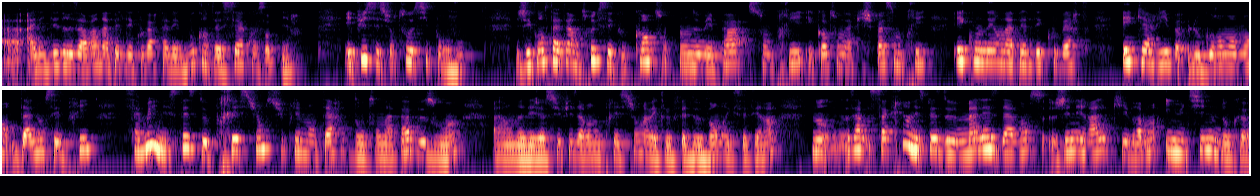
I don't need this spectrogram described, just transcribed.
à l'idée de réserver un appel découverte avec vous quand elle sait à quoi s'en tenir. Et puis c'est surtout aussi pour vous j'ai constaté un truc, c'est que quand on ne met pas son prix et quand on n'affiche pas son prix et qu'on est en appel découverte et qu'arrive le grand moment d'annoncer le prix, ça met une espèce de pression supplémentaire dont on n'a pas besoin. Euh, on a déjà suffisamment de pression avec le fait de vendre, etc. Donc ça, crée un espèce de malaise d'avance général qui est vraiment inutile. Donc euh,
